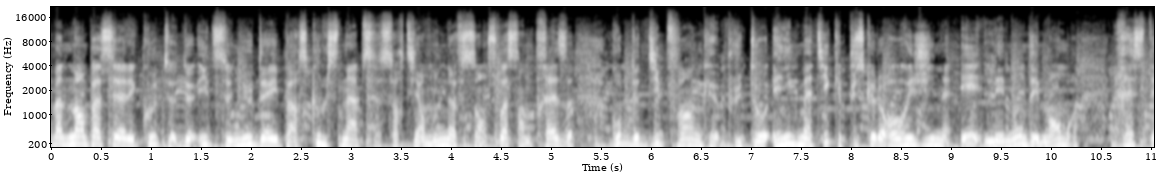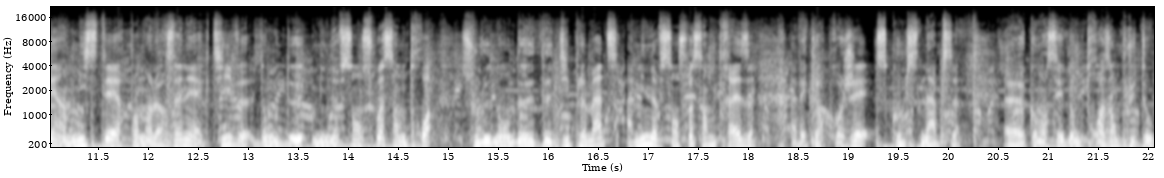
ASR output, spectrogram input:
va maintenant passer à l'écoute de It's a New Day par School Snaps, sorti en 1973, groupe de deep funk plutôt énigmatique puisque leur origine et les noms des membres restaient un mystère pendant leurs années actives, donc de 1963 sous le nom de The Diplomats à 1973 avec leur projet School Snaps, euh, commencé donc trois ans plus tôt.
